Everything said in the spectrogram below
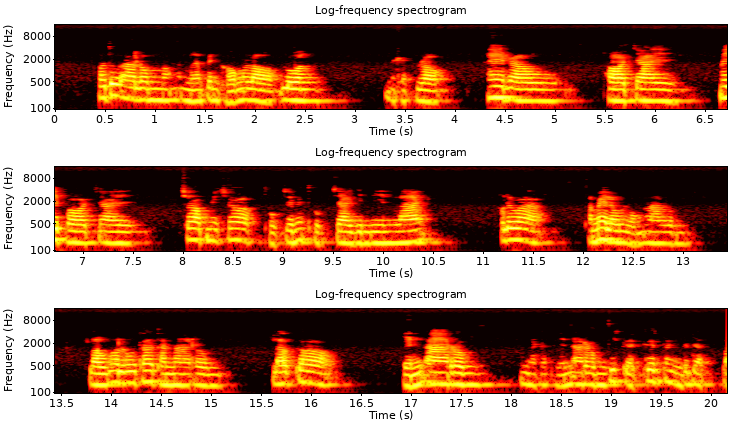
ๆ เพราะทุกอารมณ์มันเหมือนเป็นของหลอกลวงนะครับหลอกให้เราพอใจไม่พอใจ ชอบไม่ชอบ ถูกใจไม่ถูกใจยินดีร้ายเขาเรียกว่าทำให้เราหลงอารมณ์ เราก็รู้เท่าทันอารมณ์ แล้วก็เห็นอารมณ์นะครับเห็นอารมณ์ที่เกิดขึ้นตั้งอยู่ระดับไป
